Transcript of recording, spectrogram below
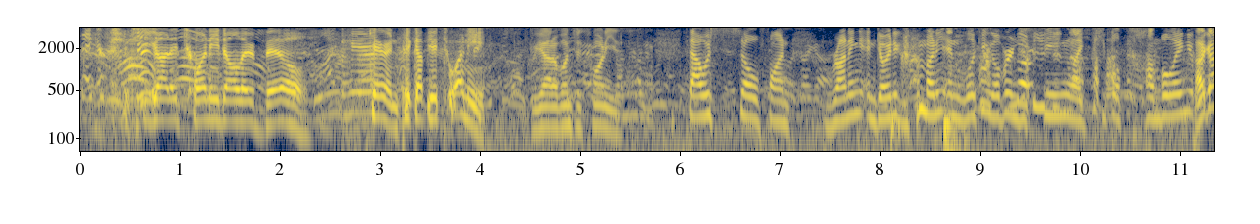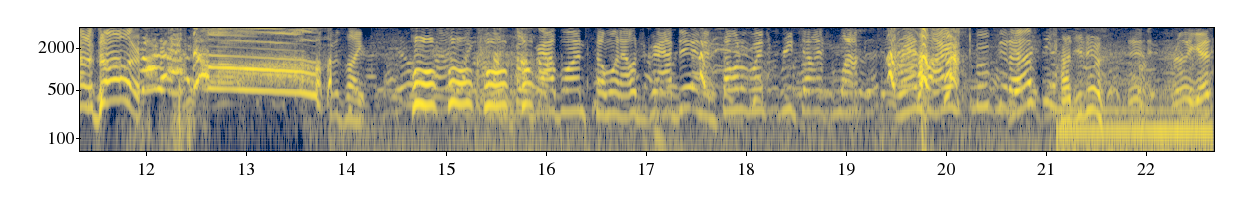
Take her she got a $20 bill. Karen, pick up your 20. We got a bunch of 20s. That was so fun. Running and going to grab money and looking over and just seeing like people tumbling. I got a dollar! I was like, ho, ho, ho, ho. Grab one, someone else grabbed it, and then someone went, reached out and walked, ran by and swooped it up. How'd you do? Did really good?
